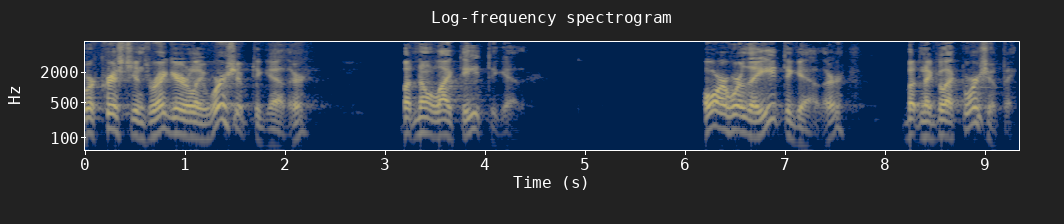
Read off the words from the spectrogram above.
where Christians regularly worship together but don't like to eat together. Or where they eat together but neglect worshiping.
